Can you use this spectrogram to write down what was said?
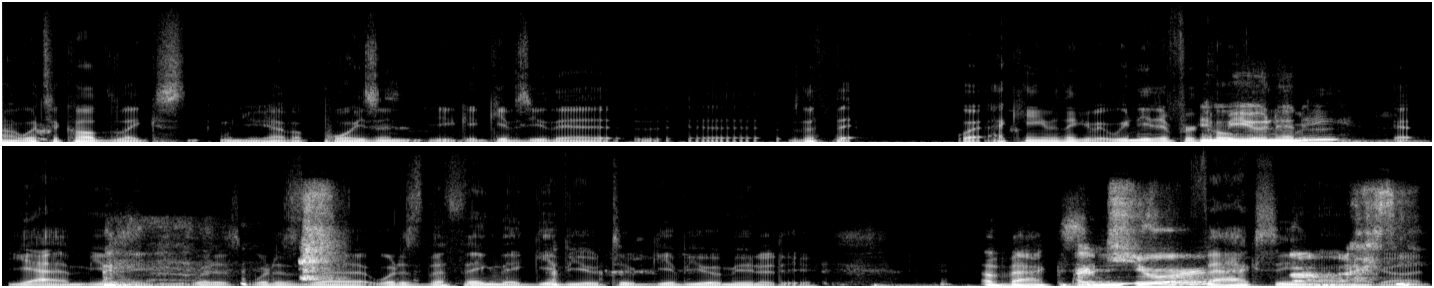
uh what's it called like when you have a poison you, it gives you the uh, the th- what I can't even think of it. We need it for COVID. Immunity? it? Uh, yeah, immunity. what is what is the what is the thing they give you to give you immunity? a vaccine. A vaccine cure? Vaccine. Oh my god.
